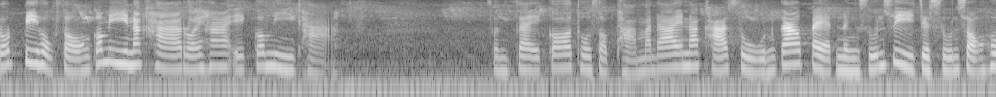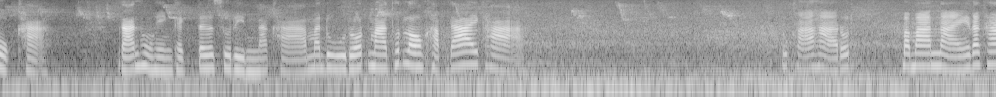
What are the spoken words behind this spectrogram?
รถปี 62 ก็มีนะคะ 105x ก็มีค่ะ สนใจก็โทรสอบถามมาได้นะคะ 0981047026 ค่ะ ร้านหงเฮงแท็กเตอร์สุรินนะคะ มาดูรถมาทดลองขับได้ค่ะ ลูกค้าหารถประมาณไหนราคา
